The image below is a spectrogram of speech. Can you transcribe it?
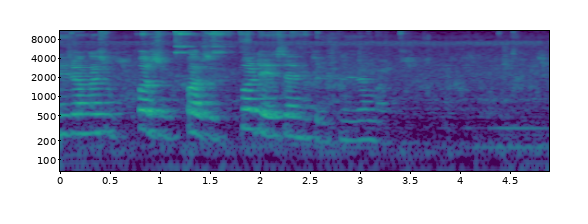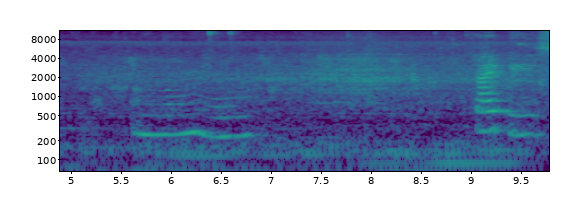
నిజంగా సూపర్ సూపర్ సూపర్ టేస్ట్ అనిపిస్తుంది నిజంగా. Try please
